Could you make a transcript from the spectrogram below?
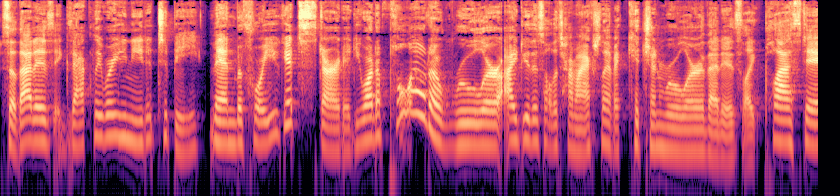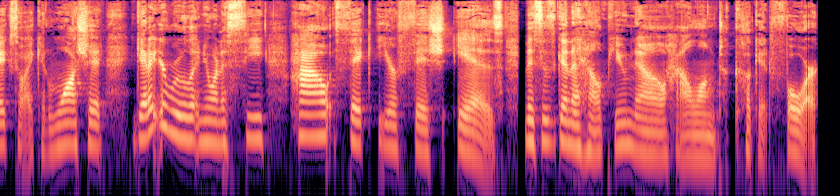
So that is exactly where you need it to be. Then before you get started, you want to pull out a ruler. I do this all the time. I actually have a kitchen ruler that is like plastic so I can wash it. Get out your ruler and you want to see how thick your fish is. This is going to help you know how long to cook it for.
